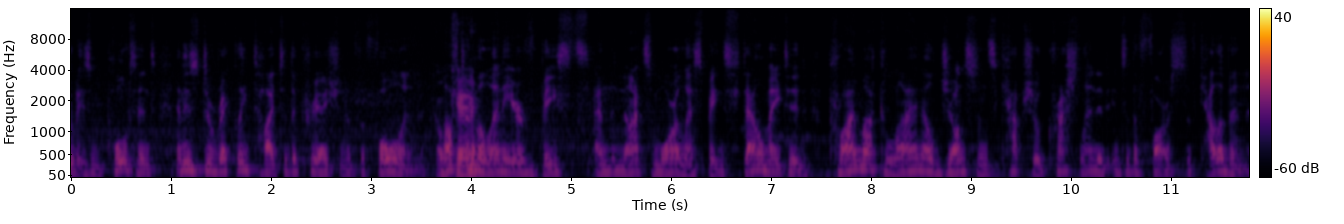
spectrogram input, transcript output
world is important and is directly tied to the creation of the Fallen. After millennia of beasts and the knights more or less being stalemated, Primarch Lion El'Jonson's capsule crash landed into the forests of Caliban,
